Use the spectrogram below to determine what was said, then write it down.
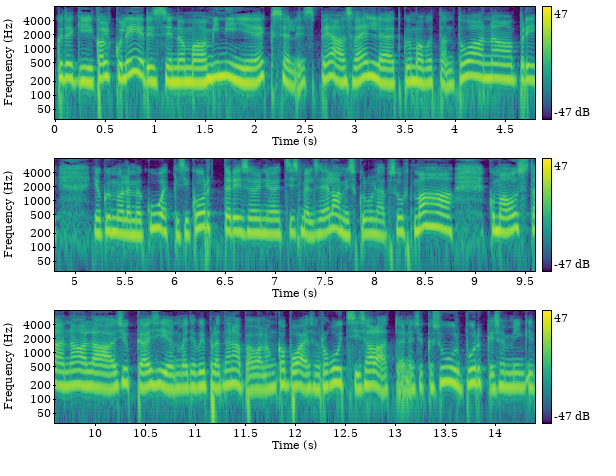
kuidagi kalkuleerisin oma mini Excelis peas välja, et kui ma võtan toanaabri ja kui me oleme oleme kuuekesi korteris, on ju, et siis meil see elamiskulu läheb suht maha. kui ma ostan a la sihuke asi on, ma ei tea, võib-olla tänapäeval on ka poes Rootsi salat on ju, sihuke suur purk ja siis on mingi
